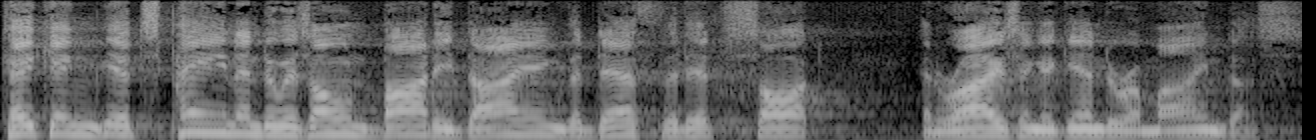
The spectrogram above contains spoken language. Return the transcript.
taking its pain into his own body, dying the death that it sought, and rising again to remind us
